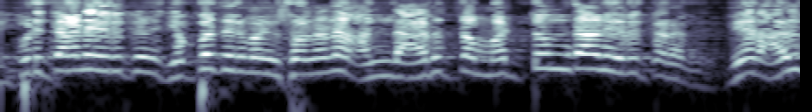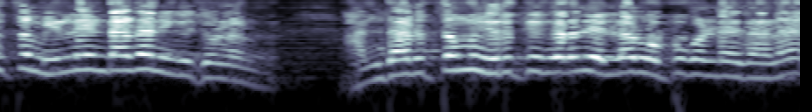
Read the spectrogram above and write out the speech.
இப்படித்தானே இருக்கு எப்ப தெரியுமா நீங்க சொல்லணும் அந்த அர்த்தம் மட்டும் தான் இருக்கிறது. வேற அர்த்தம் இல்லைன்றா தான் நீங்க சொல்லணும். அந்த அர்த்தமும் இருக்குங்கிறது எல்லாரும் ஒப்புக்கொண்டது தானே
